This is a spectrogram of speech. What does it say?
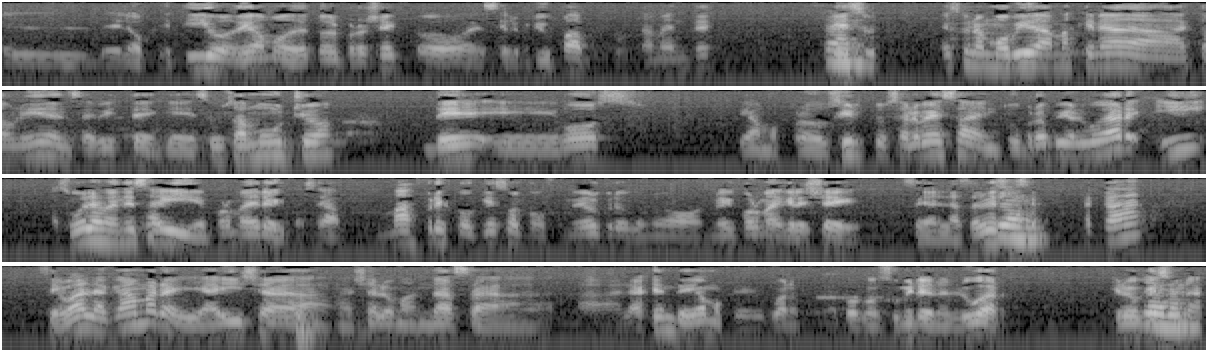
El, el objetivo, digamos, de todo el proyecto es el brew pub, justamente. Es, es una movida más que nada estadounidense, ¿viste? Que se usa mucho de eh, vos, digamos, producir tu cerveza en tu propio lugar y a su vez la vendés ahí, en forma directa. O sea, más fresco que eso al consumidor creo que no, no hay forma de que le llegue. O sea, la cerveza se pone acá, se va a la cámara y ahí ya, ya lo mandás a, a la gente, digamos, que, bueno, la puede consumir en el lugar. Creo que es, una,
